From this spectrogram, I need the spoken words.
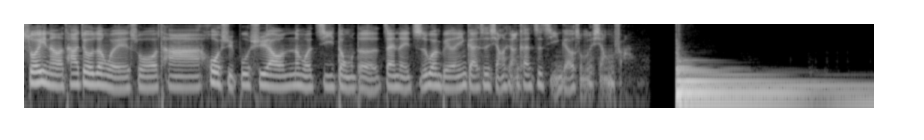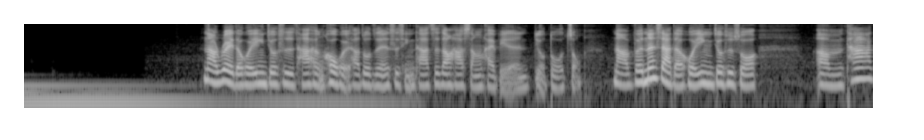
所以呢，他就认为说，他或许不需要那么激动的在那里质问别人，应该是想想看自己应该有什么想法。那瑞的回应就是他很后悔他做这件事情，他知道他伤害别人有多重。那 Vanessa 的回应就是说，嗯，他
